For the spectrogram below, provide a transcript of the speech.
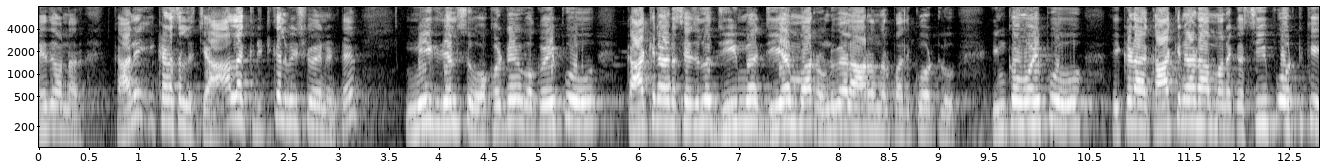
లేదు అన్నారు. కానీ ఇక్కడ అసలు చాలా క్రిటికల్ విషయం ఏంటంటే మీకు తెలుసు ఒకటే ఒకవైపు కాకినాడ స్టేజ్లో జిఎం జిఎంఆర్ రెండు వేల ఆరు వందల పది కోట్లు. ఇంకోవైపు ఇక్కడ కాకినాడ మనకు సీ పోర్ట్కి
